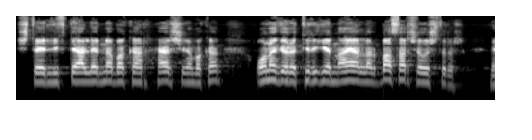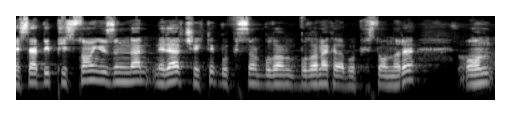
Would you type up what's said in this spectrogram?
İşte lift değerlerine bakar. Her şeyine bakar. Ona göre triggerini ayarlar basar çalıştırır. Mesela bir piston yüzünden neler çektik bu piston bulan, bulana kadar bu pistonları. On,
